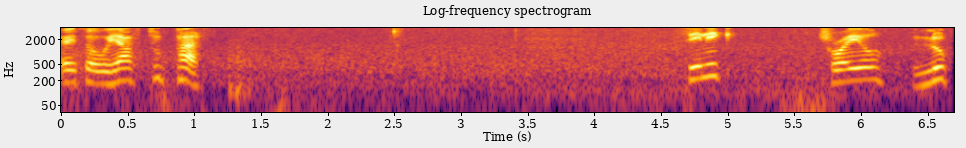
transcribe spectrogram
okay so we have two paths. Scenic trail loop.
